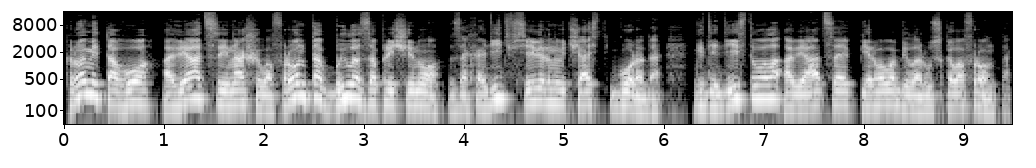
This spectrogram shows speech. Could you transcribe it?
Кроме того, авиации нашего фронта было запрещено заходить в северную часть города, где действовала авиация Первого Белорусского фронта.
